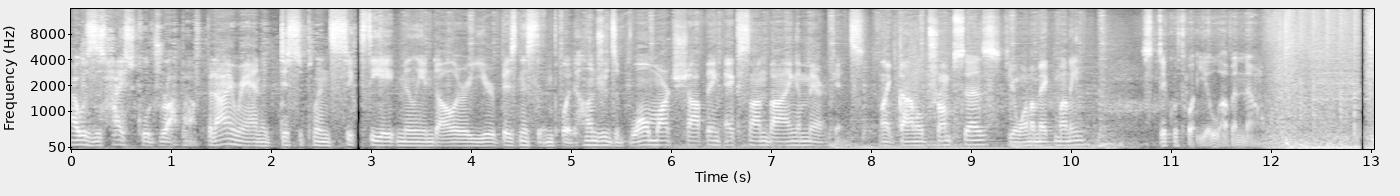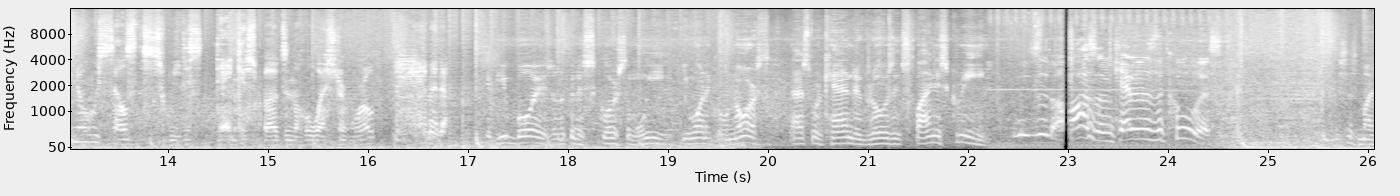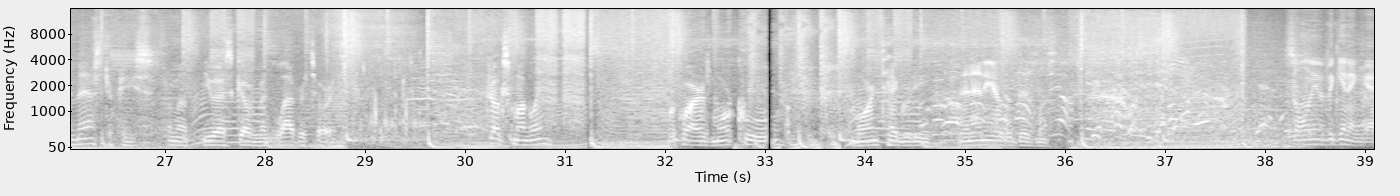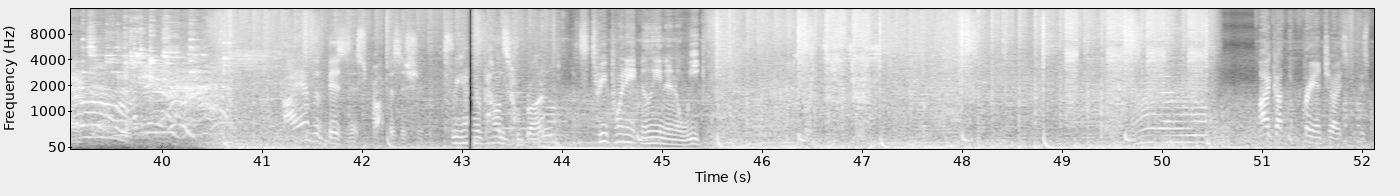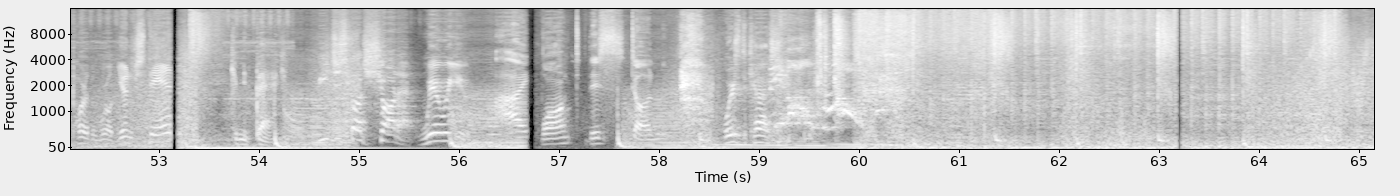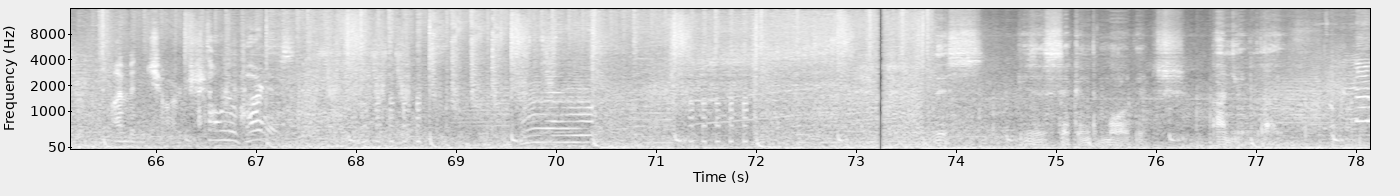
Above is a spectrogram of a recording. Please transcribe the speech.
I was this high school dropout, but I ran a disciplined $68 million a year business that employed hundreds of Walmart shopping, Exxon buying Americans. Like Donald Trump says, do you want to make money? Stick with what you love and know. You know who sells the sweetest, dankest buds in the whole Western world? Canada. If you boys are looking to score some weed, you want to go north. That's where Canada grows its finest green. This is awesome. Canada's the coolest. This is my masterpiece from a U.S. government laboratory. Drug smuggling requires more cool, more integrity than any other business. It's only the beginning, guys. I have a business proposition. 300 pounds a run? It's 3.8 million in a week. I got the franchise for this part of the world. You understand? Give me the bag. You just got shot at. Where were you? I want this done. Where's the cash? I'm in charge. I thought we were partners. This is a second mortgage on your life.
